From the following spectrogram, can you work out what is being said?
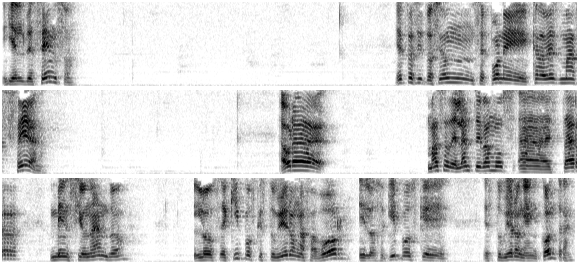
y el descenso. Esta situación se pone cada vez más fea. Ahora, más adelante vamos a estar mencionando los equipos que estuvieron a favor y los equipos que estuvieron en contra.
